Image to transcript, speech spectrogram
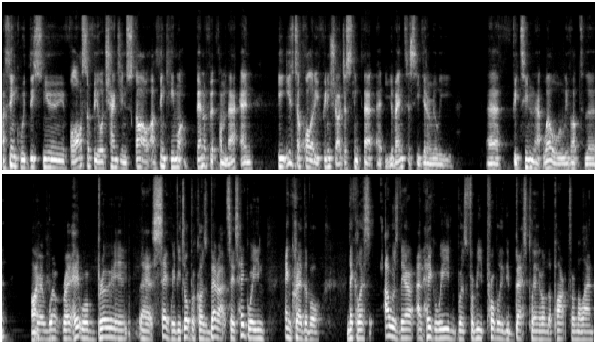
I think with this new philosophy or change in style, I think he might benefit from that. And he is a quality finisher. I just think that at Juventus, he didn't really uh, fit in that well or live up to the Right, well, right. Hey, well, brilliant uh, segue, Vito, because Berat says Higuain, incredible. Nicholas, I was there, and Higuain was for me probably the best player on the park for Milan.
